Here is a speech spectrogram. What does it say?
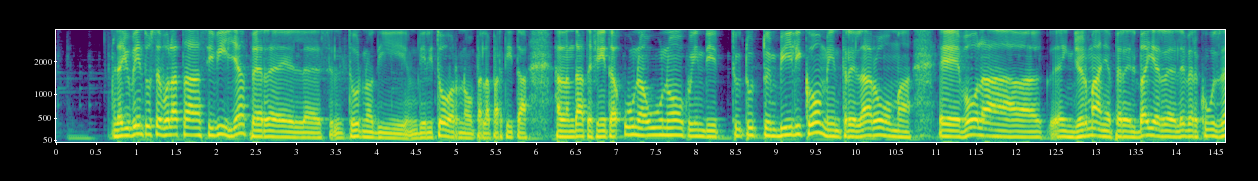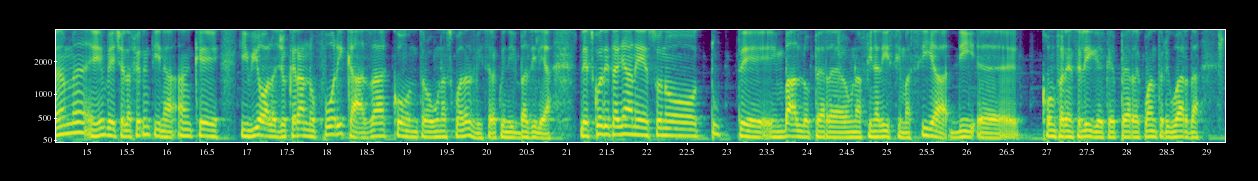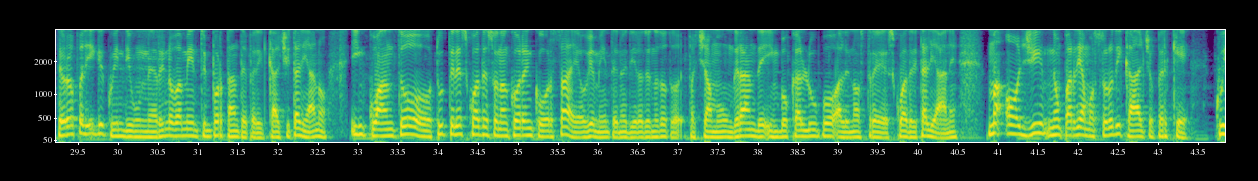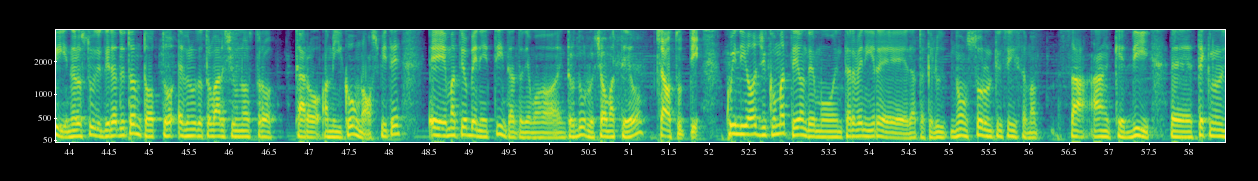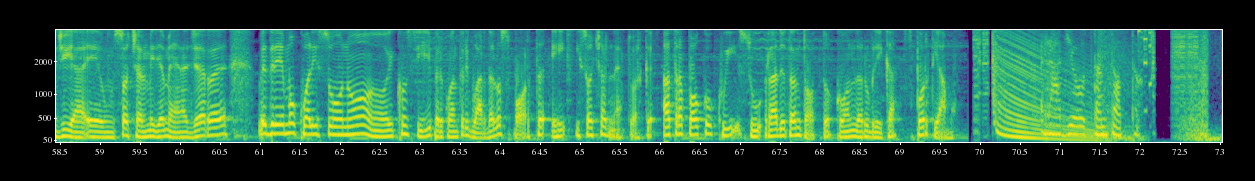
la Juventus è volata a Siviglia per il, il turno di, di, ritorno per la partita all'andata è finita 1-1 quindi tu, tutto in bilico mentre la Roma eh, vola in Germania per il Bayer Leverkusen e invece la Fiorentina anche i Viola giocheranno fuori casa contro una squadra svizzera quindi il Basilea. Le squadre italiane sono tutte in ballo per una finalissima sia di eh, Conference League che per quanto riguarda l'Europa League, quindi un rinnovamento importante per il calcio italiano in quanto tutte le squadre sono ancora in corsa e ovviamente noi di Radio 88 facciamo un grande in bocca al lupo alle nostre squadre italiane, ma oggi non parliamo solo di calcio perché qui nello studio di Radio 88 è venuto a trovarci un nostro caro amico, un ospite, e Matteo Benetti. Intanto andiamo a introdurlo. Ciao Matteo. Ciao a tutti. Quindi oggi con Matteo andremo a intervenire, dato che lui non solo un nutrizionista, ma sa anche di eh, tecnologia e un social media manager, vedremo quali sono i consigli per quanto riguarda lo sport e i social network. A tra poco qui su Radio 88 con la rubrica Sportiamo. Radio 88.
